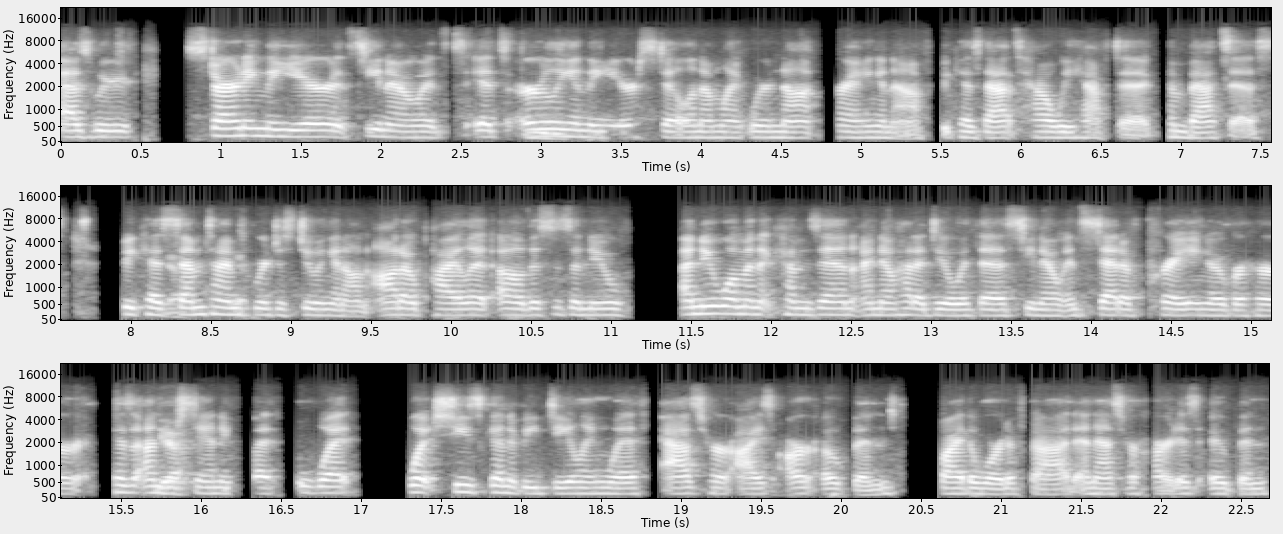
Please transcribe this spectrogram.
as we're starting the year it's you know it's it's mm-hmm. early in the year still and I'm like we're not praying enough because that's how we have to combat this because yeah. sometimes we're just doing it on autopilot oh this is a new a new woman that comes in i know how to deal with this you know instead of praying over her because understanding yeah. what what what she's going to be dealing with as her eyes are opened by the word of God and as her heart is open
